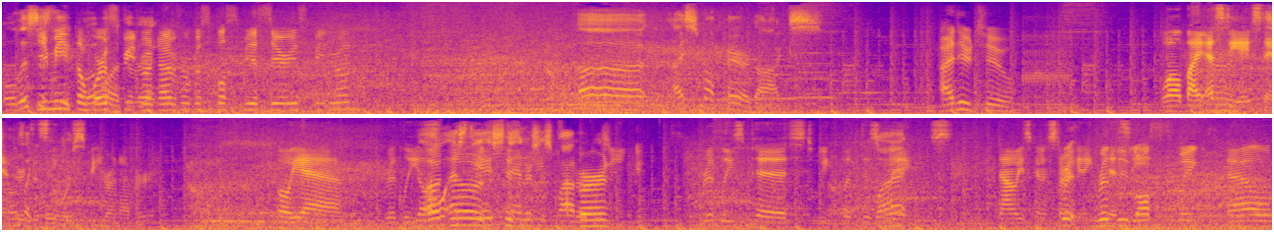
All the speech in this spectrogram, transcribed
Well, this You is mean the, worst equivalent of speedrun ever was supposed to be a serious speedrun? Uh, I smell paradox. I do too. Well, by SDA smells standards, like it's the bacon. worst speedrun ever. Oh yeah, Ridley's No, Oh, SDA his standards is wings louder. Burning. Ridley's pissed. We clipped his What? wings. Now he's gonna start Rid- getting Ridley pissy. lost his wing. Now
